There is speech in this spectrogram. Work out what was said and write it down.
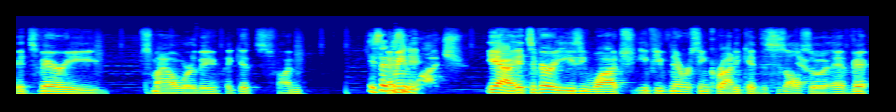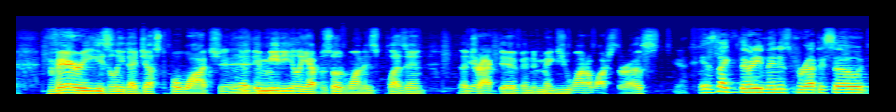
It's very smile worthy, like it's fun. It's an I easy mean, it- watch. Yeah, it's a very easy watch. If you've never seen Karate Kid, this is also a very, very easily digestible watch. I- Mhm. Immediately, episode one is pleasant, Yeah. attractive, and it makes you want to watch the rest. Yeah. It's like 30 minutes per episode,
